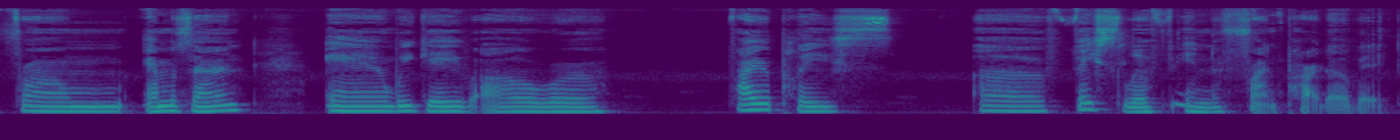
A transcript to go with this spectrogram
from Amazon and we gave our fireplace a facelift in the front part of it.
